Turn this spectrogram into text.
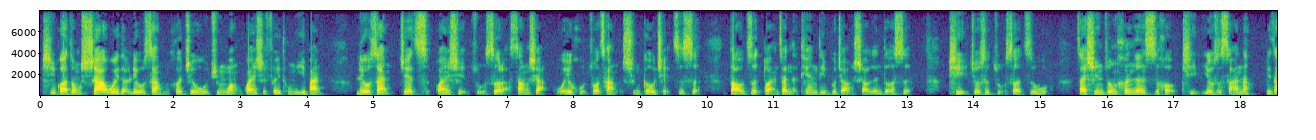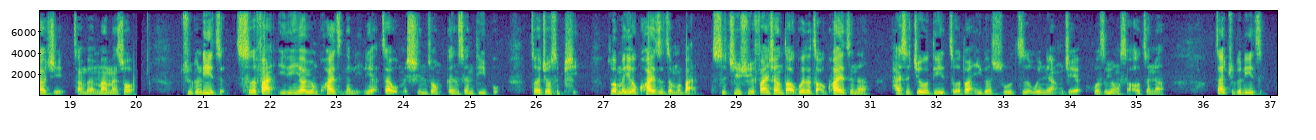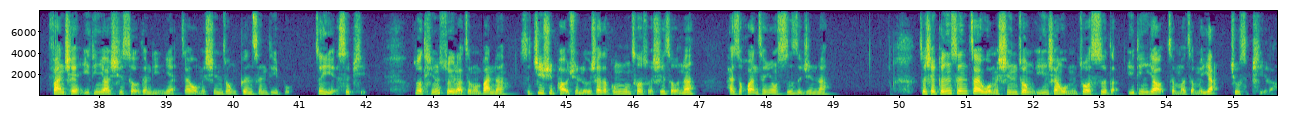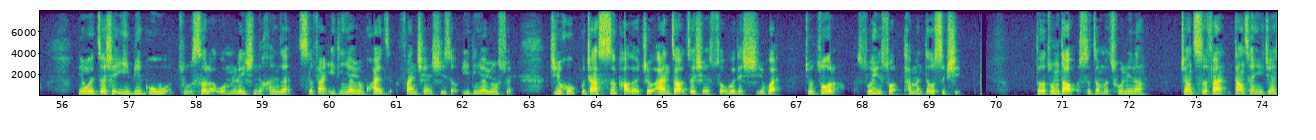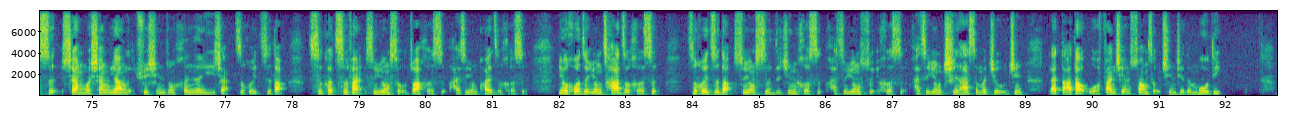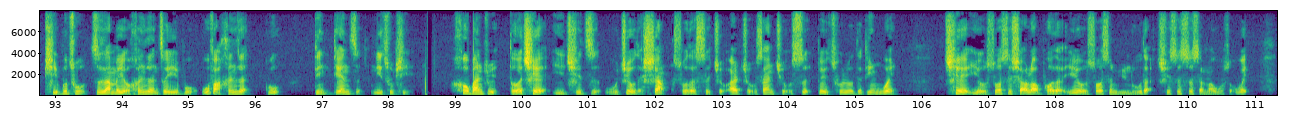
痞卦中下位的六三和九五君王关系非同一般，六三借此关系阻塞了上下，为虎作伥，行苟且之事，导致短暂的天地不交，小人得势。痞就是阻塞之物。在心中亨饪时候，痞又是啥呢？别着急，咱们慢慢说。举个例子，吃饭一定要用筷子的理念在我们心中根深蒂固，这就是痞。若没有筷子怎么办？是继续翻箱倒柜的找筷子呢，还是就地折断一根树枝为两截，或是用勺子呢？再举个例子，饭前一定要洗手的理念在我们心中根深蒂固，这也是脾。若停水了怎么办呢？是继续跑去楼下的公共厕所洗手呢，还是换成用湿纸巾呢？这些根深在我们心中、影响我们做事的，一定要怎么怎么样，就是脾了。因为这些异必故我阻塞了我们内心的烹饪。吃饭一定要用筷子，饭前洗手一定要用水，几乎不加思考的就按照这些所谓的习惯就做了。所以说他们都是屁。德中道是怎么处理呢？将吃饭当成一件事，像模像样的去心中烹饪一下，只会知道此刻吃饭是用手抓合适，还是用筷子合适，又或者用叉子合适，只会知道是用湿纸巾合适，还是用水合适，还是用其他什么酒精来达到我饭前双手清洁的目的。脾不出，自然没有烹饪这一步，无法烹饪，故顶颠子立出痞。后半句得妾以其子无咎的象，说的是九二、九三、九四对初六的定位。妾有说是小老婆的，也有说是女奴的，其实是什么无所谓。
